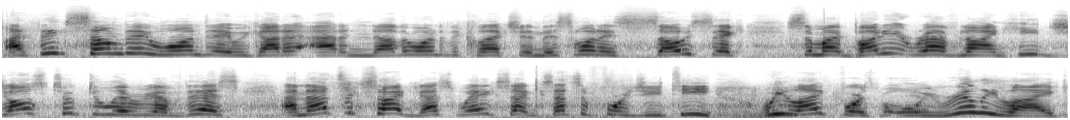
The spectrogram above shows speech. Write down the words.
I think someday, one day, we gotta add another one to the collection. This one is so sick. So my buddy at Rev9, he just took delivery of this, and that's exciting. That's way exciting, because that's a Ford GT. We like Fords, but what we really like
